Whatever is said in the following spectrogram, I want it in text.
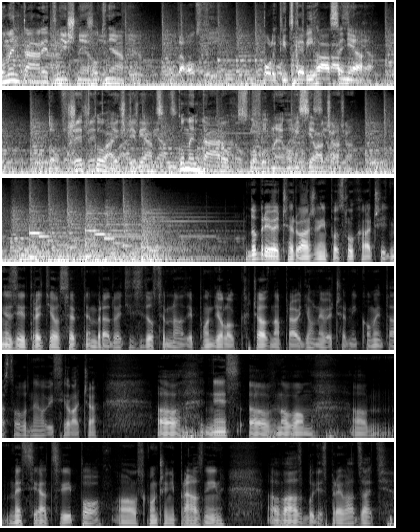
Komentáre dnešného dňa. Udalosti, politické vyhlásenia. To všetko a ešte viac v komentároch Slobodného vysielača. Dobrý večer, vážení poslucháči. Dnes je 3. septembra 2018, je pondelok, čas na pravidelný večerný komentár Slobodného vysielača. Dnes v novom mesiaci po skončení prázdnin vás bude sprevádzať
